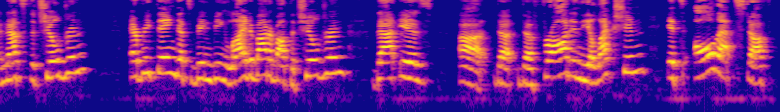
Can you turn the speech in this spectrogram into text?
And that's the children. Everything that's been being lied about, about the children. That is, uh, the, the fraud in the election. It's all that stuff.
